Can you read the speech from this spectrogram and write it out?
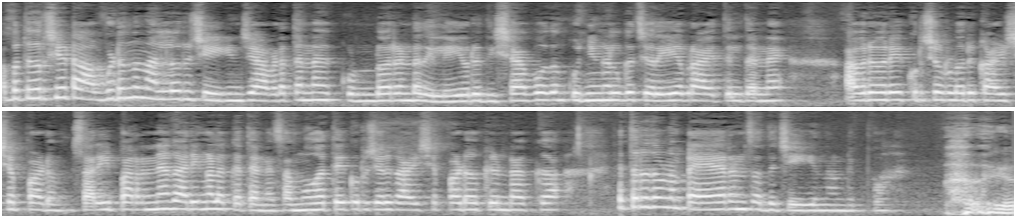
അപ്പൊ തീർച്ചയായിട്ടും അവിടുന്ന് നല്ലൊരു ചേഞ്ച് അവിടെ തന്നെ കൊണ്ടുവരേണ്ടതില്ല. ഈ ഒരു ദിശാബോധം കുഞ്ഞുങ്ങൾക്ക് ചെറിയ പ്രായത്തിൽ തന്നെ അവരവരെ കുറിച്ചുള്ള ഒരു കാഴ്ചപ്പാടും സാർ ഈ പറഞ്ഞ കാര്യങ്ങളൊക്കെ തന്നെ സമൂഹത്തെ കുറിച്ചൊരു കാഴ്ചപ്പാടും ഒക്കെ ഉണ്ടാക്കുക. എത്രത്തോളം പേരൻസ് അത് ചെയ്യുന്നുണ്ട് ഇപ്പോൾ ഒരു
